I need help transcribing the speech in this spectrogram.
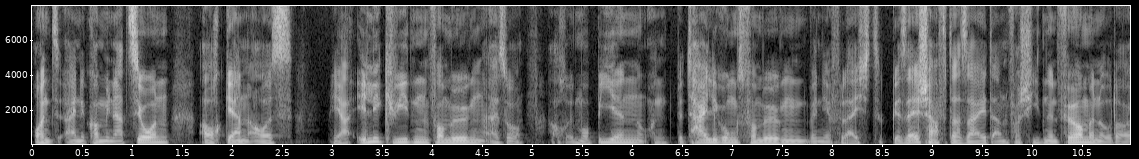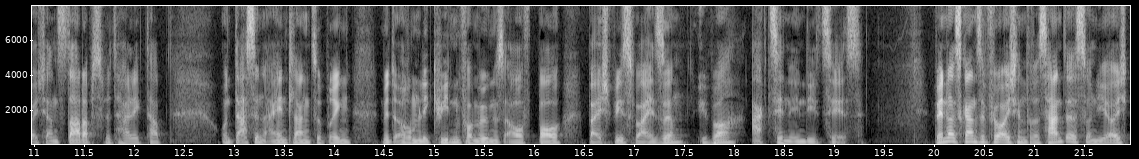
und eine Kombination auch gern aus ja, illiquiden Vermögen, also auch Immobilien und Beteiligungsvermögen, wenn ihr vielleicht Gesellschafter seid an verschiedenen Firmen oder euch an Startups beteiligt habt, und das in Einklang zu bringen mit eurem liquiden Vermögensaufbau, beispielsweise über Aktienindizes. Wenn das Ganze für euch interessant ist und ihr euch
